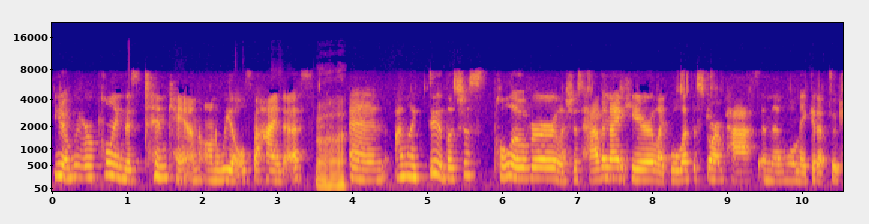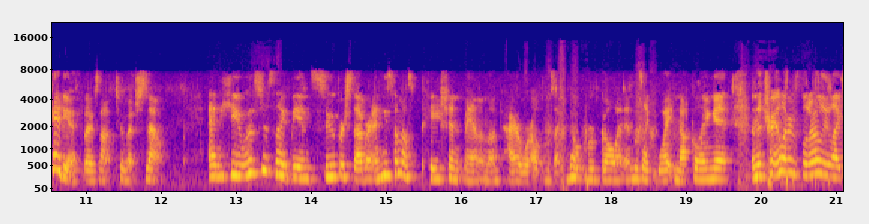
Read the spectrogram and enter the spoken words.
you know, we were pulling this tin can on wheels behind us. Uh-huh. And I'm like, dude, let's just pull over. Let's just have a night here. Like, we'll let the storm pass and then we'll make it up to Acadia if there's not too much snow. And he was just like being super stubborn. And he's the most patient man in the entire world. And was like, no, we're going. And was like white knuckling it. And the trailer is literally like,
